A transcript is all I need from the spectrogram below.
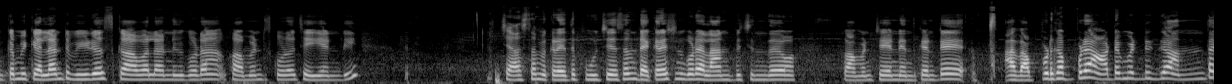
ఇంకా మీకు ఎలాంటి వీడియోస్ కావాలనేది కూడా కామెంట్స్ కూడా చేయండి. చేస్తాం. ఇక్కడైతే పూజ చేసాం డెకరేషన్ కూడా ఎలా అనిపించిందో కామెంట్ చేయండి. ఎందుకంటే అవి అప్పటికప్పుడే ఆటోమేటిక్గా అంతా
